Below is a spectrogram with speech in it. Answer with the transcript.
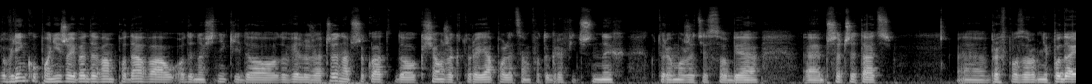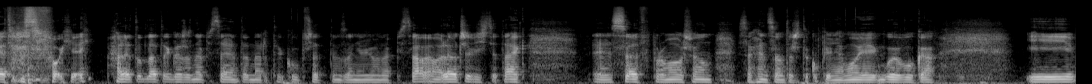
w linku poniżej będę Wam podawał odnośniki do, do wielu rzeczy, na przykład do książek, które ja polecam fotograficznych, które możecie sobie e, przeczytać. E, wbrew pozorom nie podaję tam swojej, ale to dlatego, że napisałem ten artykuł przed tym, zanim ją napisałem, ale oczywiście tak, e, self-promotion, zachęcam też do kupienia mojego e-booka. I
